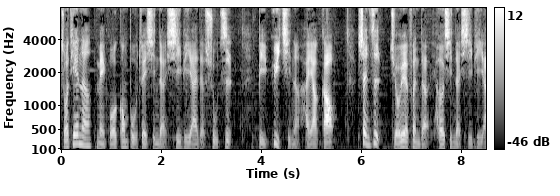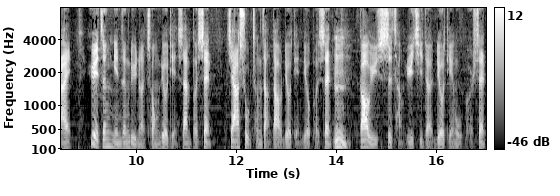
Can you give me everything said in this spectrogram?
昨天呢美国公布最新的 CPI 的数字，比预期呢还要高。甚至九月份的核心的 CPI 月增年增率呢，从六点三 percent 加速成长到六点六 percent，嗯，高于市场预期的六点五 percent。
